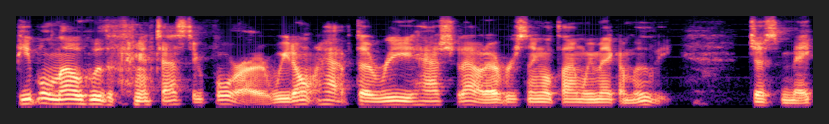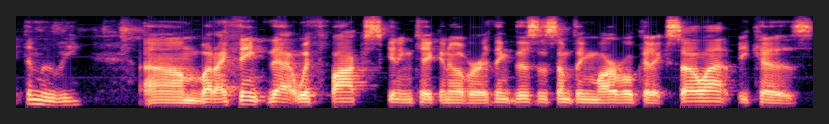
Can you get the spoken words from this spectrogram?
people know who the Fantastic Four are. We don't have to rehash it out every single time we make a movie. Just make the movie. Um, but I think that with Fox getting taken over, I think this is something Marvel could excel at because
